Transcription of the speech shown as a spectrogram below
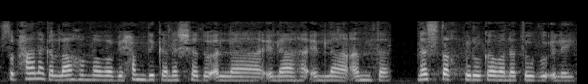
سبحانک اللہم و بحمدک، نشہد اللہ الہ الا انت۔ نستغفرک و نتوب الیک.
